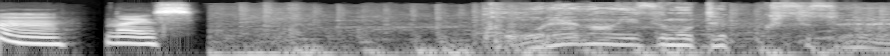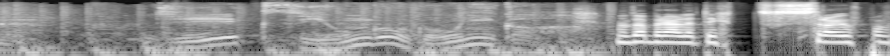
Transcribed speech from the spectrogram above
うんナイスこれがイズモテックスス GX4552 クスロイフポヴ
